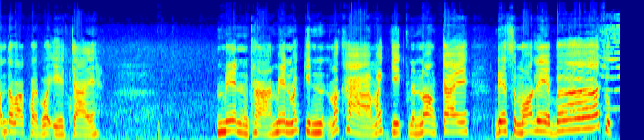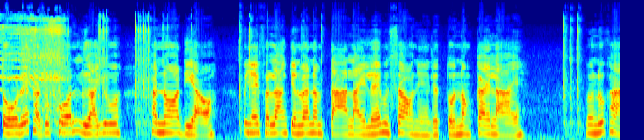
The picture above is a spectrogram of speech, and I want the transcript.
นแต่ว่าข่อยบ่เอใจ เม่นค่ะ เม่นมากินมะขามาจิกนั่นน้องไก่เดสมอลเลเบอร์ทุกโตวเลยค่ะ ทุกคนเหลืออยู่พนอเดียวผู้ใหญ่ฝรั่งจนว่าน้ำตาไหลเลยมือเช้านี่เหลือตัวน้องไก่หลายเบิ่งดูค่ะ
